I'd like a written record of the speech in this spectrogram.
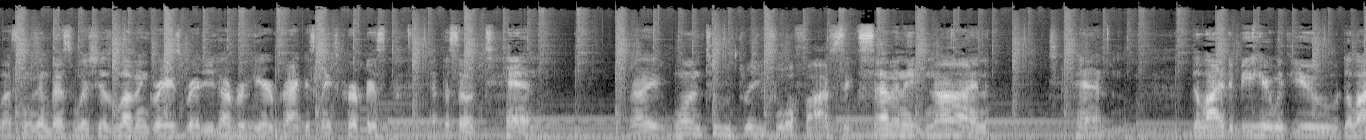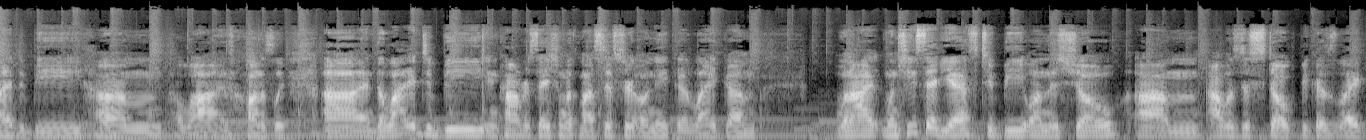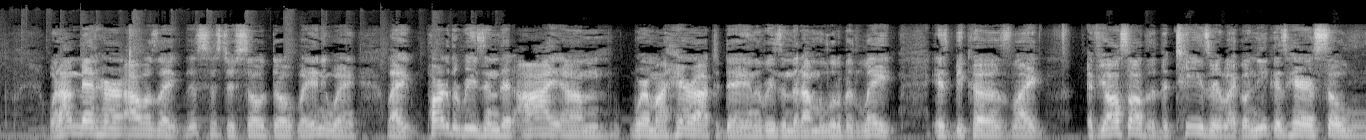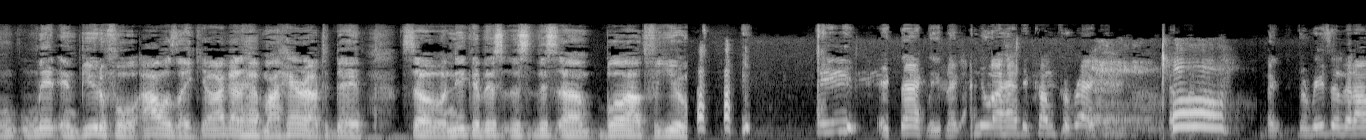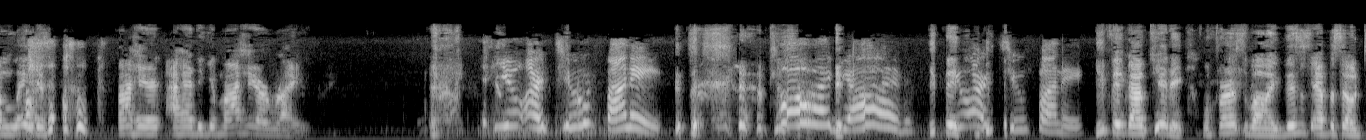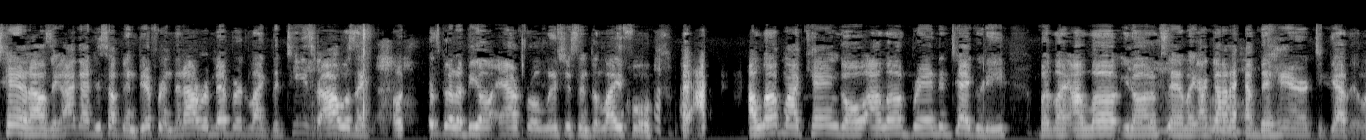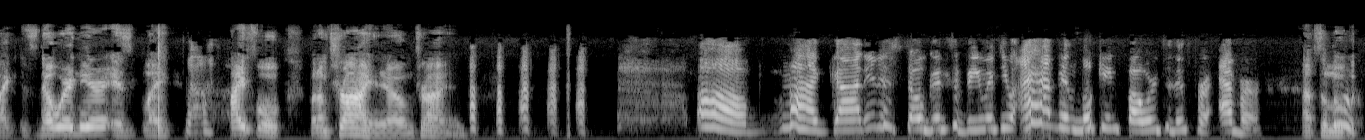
Blessings and best wishes, love and grace. Reggie Hubbard here. Practice makes purpose, episode 10. Right? One, two, three, four, five, six, seven, eight, nine, ten. Delighted to be here with you. Delighted to be um, alive, honestly. Uh, and delighted to be in conversation with my sister Onika. Like, um, when I when she said yes to be on this show, um, I was just stoked because like when I met her, I was like, this sister's so dope. Like anyway, like part of the reason that I um wear my hair out today and the reason that I'm a little bit late is because like if y'all saw the, the teaser, like Onika's hair is so lit and beautiful. I was like, yo, I gotta have my hair out today. So Onika, this this this um blowout's for you. See? Exactly. Like I knew I had to come correct. Oh. The reason that I'm late is my hair. I had to get my hair right. you are too funny. oh my god. You, think, you are too funny. You think I'm kidding? Well, first of all, like this is episode 10. I was like, I gotta do something different. Then I remembered like the teaser. I was like, oh, it's gonna be all Afro-licious and delightful. I, I, I love my Kangol. I love brand integrity but like I love, you know what I'm saying? Like I gotta oh. have the hair together. Like it's nowhere near as like spiteful, but I'm trying, you know, I'm trying. oh my God, it is so good to be with you. I have been looking forward to this forever. Absolutely.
